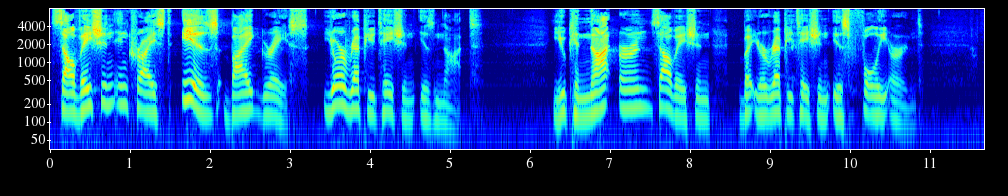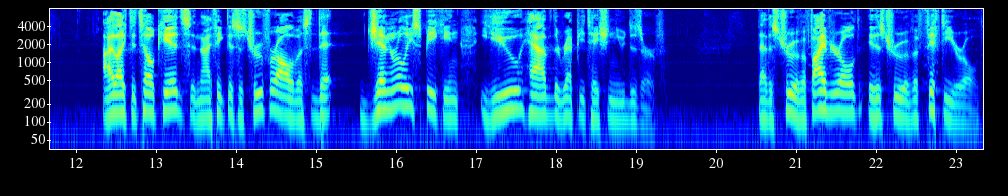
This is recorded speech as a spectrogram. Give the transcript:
Salvation in Christ is by grace. Your reputation is not. You cannot earn salvation, but your reputation is fully earned. I like to tell kids, and I think this is true for all of us, that generally speaking, you have the reputation you deserve. That is true of a five year old, it is true of a 50 year old.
